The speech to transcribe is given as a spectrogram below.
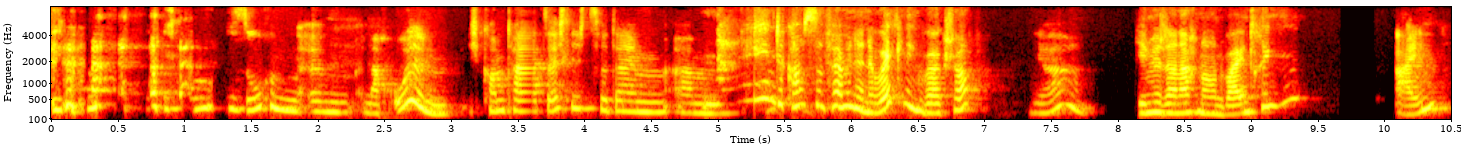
ich, besuchen ähm, nach Ulm. Ich komme tatsächlich zu deinem. Ähm, Nein, du kommst zum Feminine Awakening Workshop? Ja. Gehen wir danach noch einen Wein trinken? Ein?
